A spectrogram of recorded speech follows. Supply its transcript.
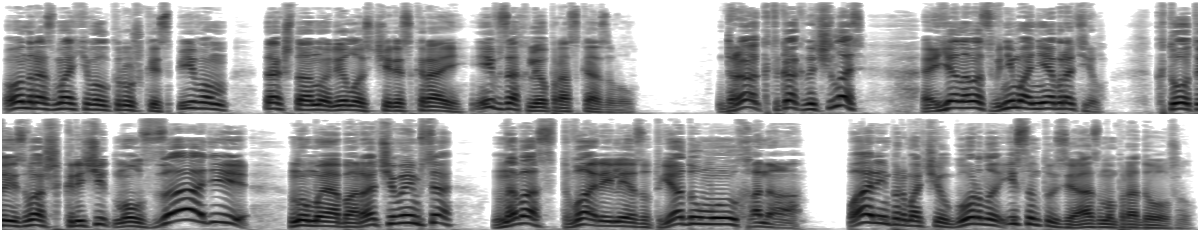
он размахивал кружкой с пивом, так что оно лилось через край, и взахлеб рассказывал. «Драка-то как началась? Я на вас внимание обратил. Кто-то из ваших кричит, мол, сзади! Ну, мы оборачиваемся, на вас твари лезут, я думаю, хана!» Парень промочил горло и с энтузиазмом продолжил.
